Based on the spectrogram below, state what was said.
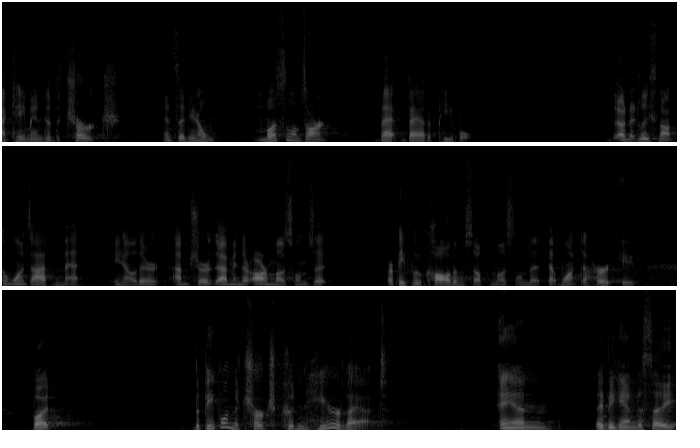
I came into the church and said, you know, Muslims aren't that bad of people. And at least not the ones I've met. You know, there I'm sure I mean there are Muslims that are people who call themselves Muslim that, that want to hurt you. But the people in the church couldn't hear that. And they began to say,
